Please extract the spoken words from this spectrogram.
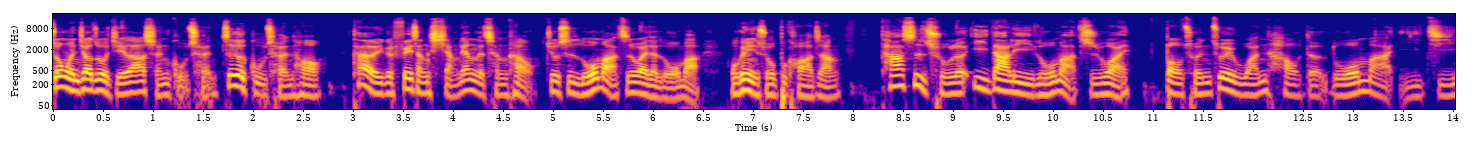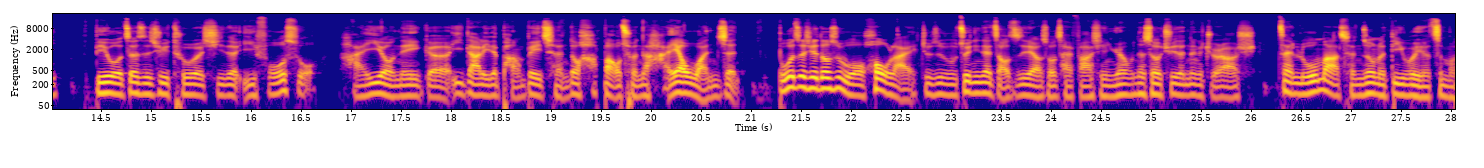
中文叫做杰拉神古城，这个古城哈，它有一个非常响亮的称号，就是罗马之外的罗马。我跟你说不夸张，它是除了意大利罗马之外，保存最完好的罗马遗迹，比我这次去土耳其的以佛所，还有那个意大利的庞贝城都保存的还要完整。不过这些都是我后来，就是我最近在找资料的时候才发现，原来我那时候去的那个 j e r a s h 在罗马城中的地位有这么，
